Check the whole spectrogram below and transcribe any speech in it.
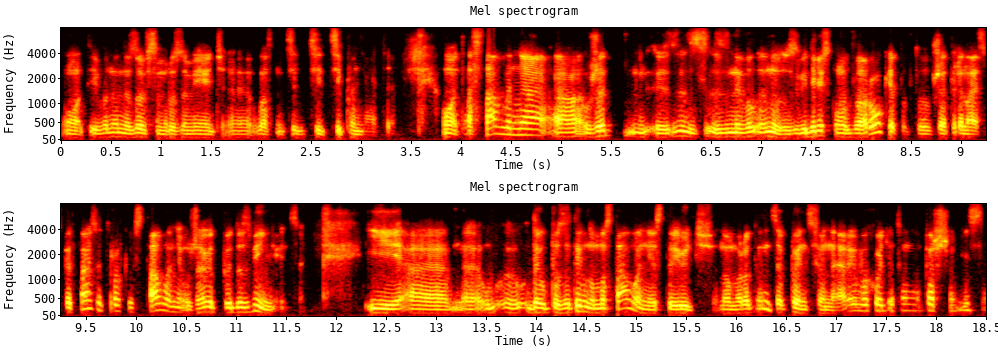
от і вони не зовсім розуміють власне ці ці, ці поняття. От а ставлення вже з з, ну, з відрізком в 2 роки, тобто вже 13-15 років, ставлення вже відповідно змінюється. І е, де у позитивному ставленні стають номер один, це пенсіонери виходять на перше місце,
